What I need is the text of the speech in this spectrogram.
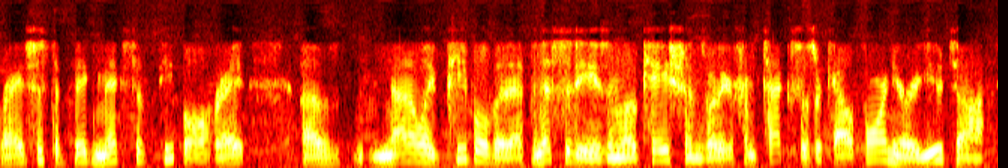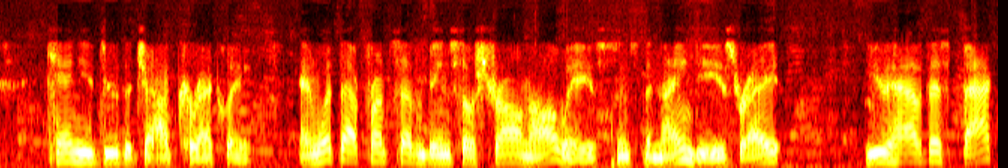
right? It's just a big mix of people, right? Of not only people but ethnicities and locations, whether you're from Texas or California or Utah, can you do the job correctly? And with that front seven being so strong always since the 90s, right? You have this back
